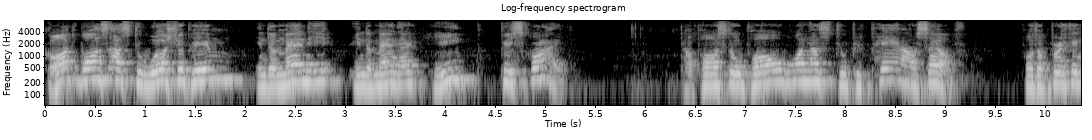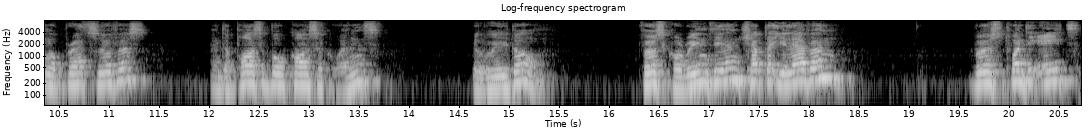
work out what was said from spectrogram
God wants us to worship Him in the, many, in the manner He prescribed. The Apostle Paul wants us to prepare ourselves for the breaking of bread service and the possible consequence if we don't. 1 Corinthians chapter 11, verse 28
